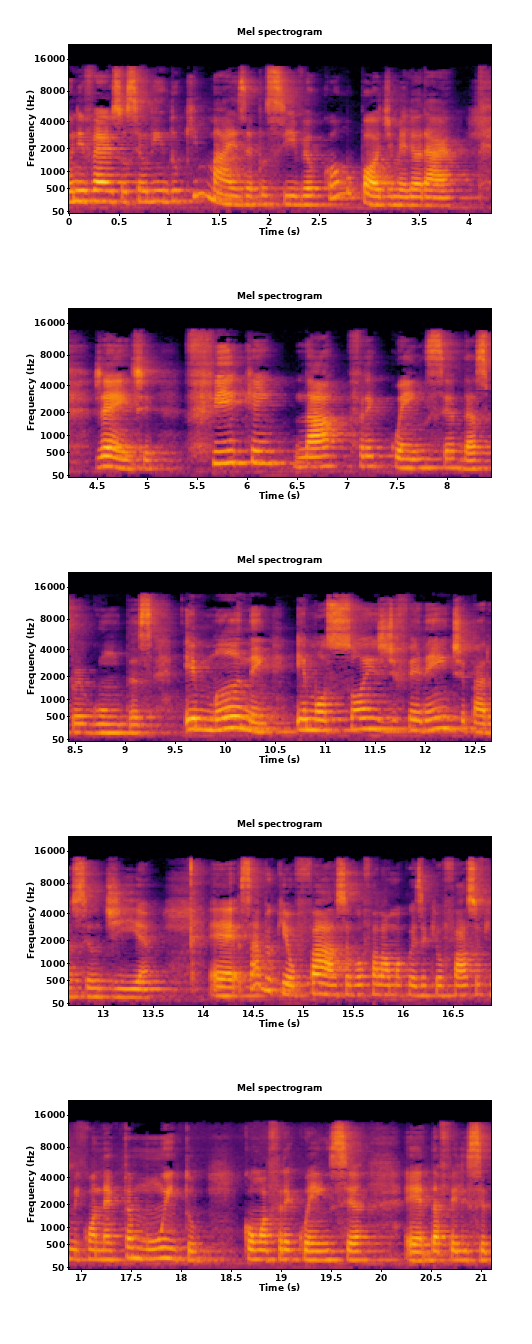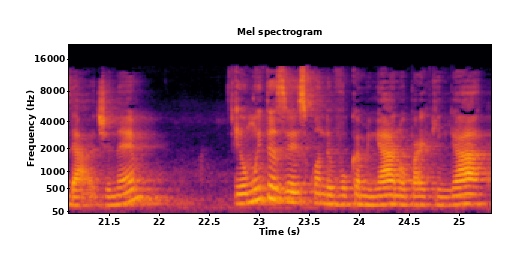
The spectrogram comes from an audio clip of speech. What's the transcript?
Universo, seu lindo, o que mais é possível? Como pode melhorar? Gente, Fiquem na frequência das perguntas, emanem emoções diferentes para o seu dia. É, sabe o que eu faço? Eu vou falar uma coisa que eu faço que me conecta muito com a frequência é, da felicidade, né? Eu muitas vezes, quando eu vou caminhar no parquingá,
